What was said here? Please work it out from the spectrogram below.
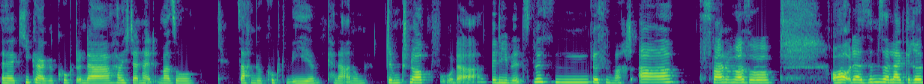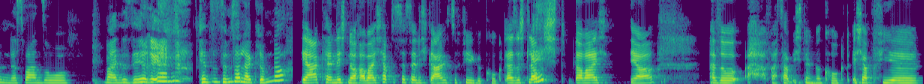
äh, Kika geguckt. Und da habe ich dann halt immer so Sachen geguckt wie, keine Ahnung, Jim Knopf oder Willi will's wissen, Wissen macht A. Das waren immer so. Oh, oder Simsalagrim, das waren so meine Serien. Kennst du Simsalagrim noch? Ja, kenne ich noch, aber ich habe das tatsächlich gar nicht so viel geguckt. Also ich glaube, da war ich, ja, Also, was habe ich denn geguckt? Ich habe viel,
